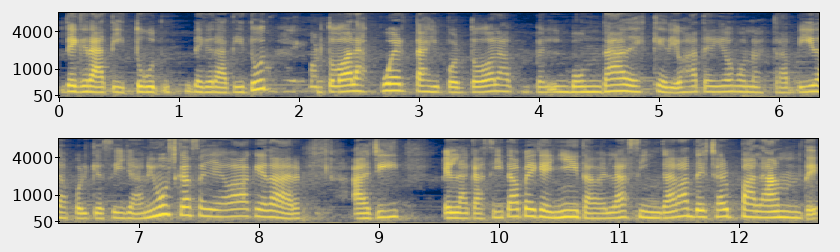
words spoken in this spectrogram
de gratitud, de gratitud por todas las puertas y por todas las bondades que Dios ha tenido con nuestras vidas, porque si Janushka se lleva a quedar allí en la casita pequeñita, ¿verdad? Sin ganas de echar para adelante,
